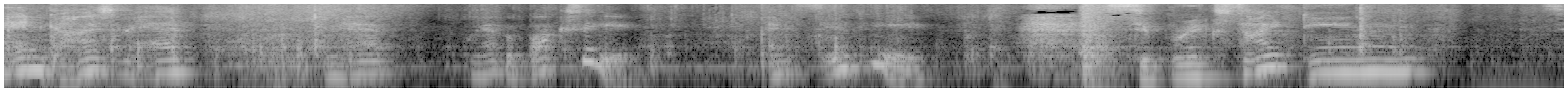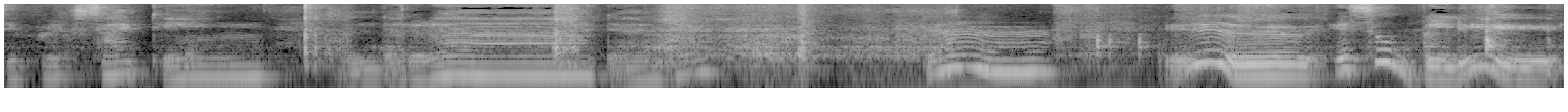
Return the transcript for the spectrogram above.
And guys, we have we have we have a boxy, and it's empty. Super exciting. Super exciting. Dun, da, da, da, da, da. Ew, it's so blue.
